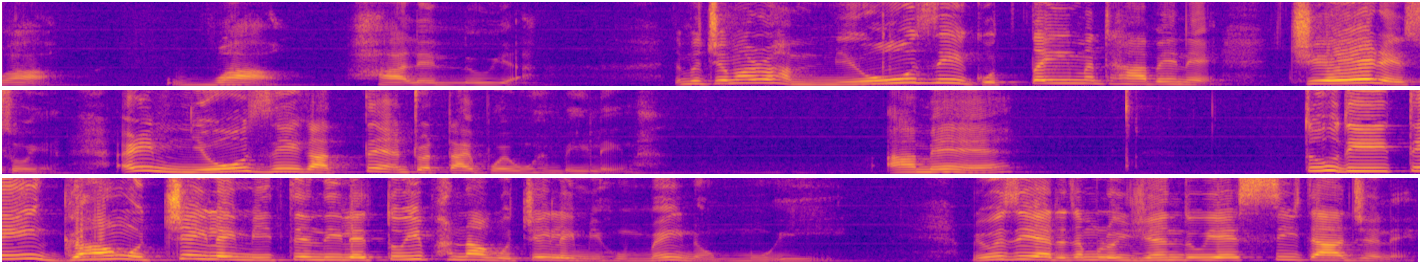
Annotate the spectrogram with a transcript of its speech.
ဝါဝါဟာလေလုယာဒါပေမဲ့ကျွန်တော်တို့ဟာမျိုးစေ့ကိုတိမ့်မထားဘဲနဲ့ကျဲတယ်ဆိုရင်အဲ့ဒီမျိုးစေ့ကတင့်အတွက်တိုက်ပွဲဝင်ပေးလိမ့်မယ်အာမင်သူဒီတင်းခေါင်းကိုကြိတ်လိုက်မိတင်းဒီလေသူဤဖနာကိုကြိတ်လိုက်မိဟုမိန်တော်မူ၏မျိုးစေ့ရတဲ့ကြောင့်မလို့ရန်သူရဲ့စီးတားခြင်းတယ်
